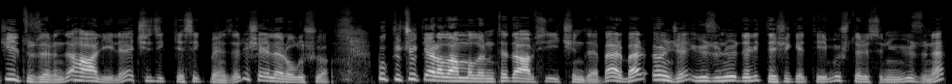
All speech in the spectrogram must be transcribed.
cilt üzerinde haliyle çizik kesik benzeri şeyler oluşuyor. Bu küçük yaralanmaların tedavisi içinde berber önce yüzünü delik deşik ettiği müşterisinin yüzüne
